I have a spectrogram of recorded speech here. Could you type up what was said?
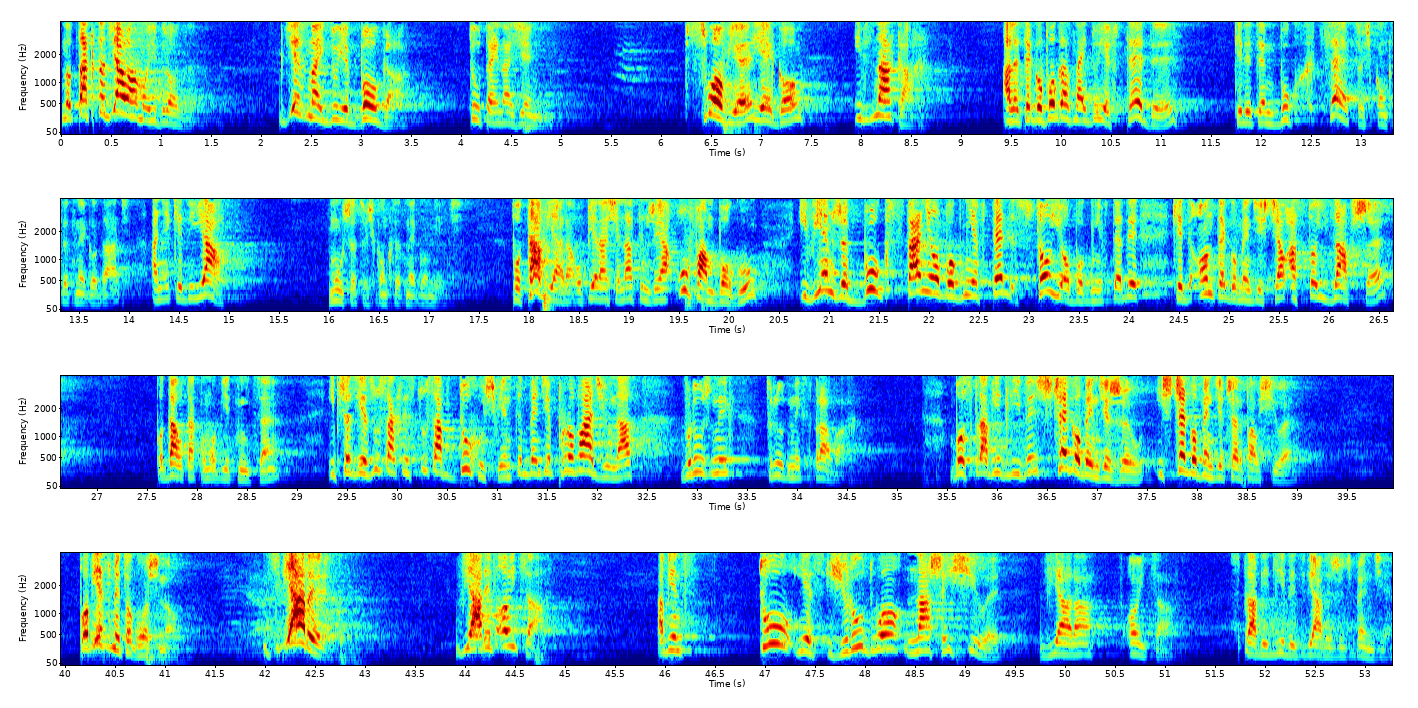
No tak to działa, moi drodzy. Gdzie znajduje Boga tutaj na ziemi? W słowie Jego i w znakach. Ale tego Boga znajduję wtedy, kiedy ten Bóg chce coś konkretnego dać, a nie kiedy ja muszę coś konkretnego mieć. Bo ta wiara opiera się na tym, że ja ufam Bogu i wiem, że Bóg stanie obok mnie wtedy, stoi obok mnie wtedy, kiedy On tego będzie chciał, a stoi zawsze, bo dał taką obietnicę. I przez Jezusa Chrystusa w Duchu Świętym będzie prowadził nas w różnych trudnych sprawach. Bo sprawiedliwy z czego będzie żył i z czego będzie czerpał siłę? Powiedzmy to głośno. Z wiary. Wiary w Ojca. A więc tu jest źródło naszej siły. Wiara w Ojca. Sprawiedliwy z wiary żyć będzie.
